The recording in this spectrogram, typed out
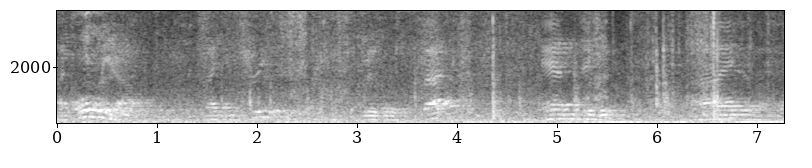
I only ask that you treat me with respect and dignity. I am a flower.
